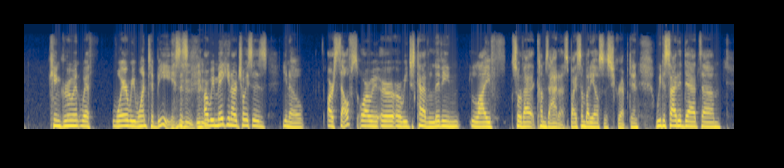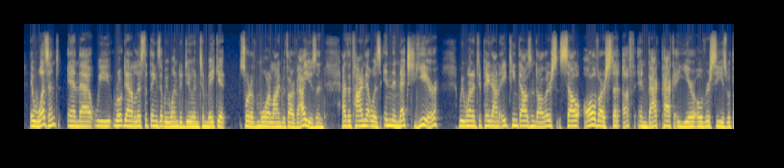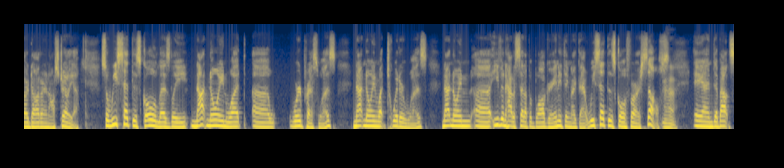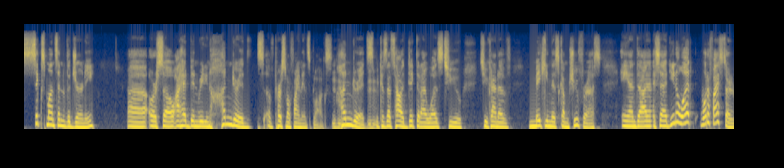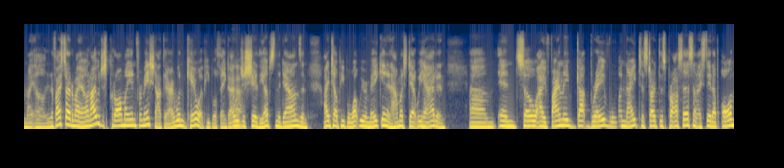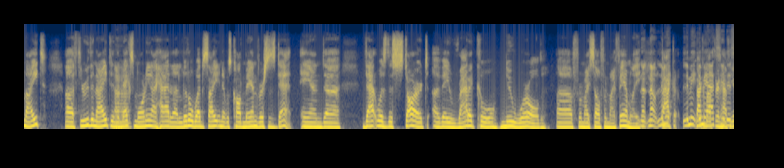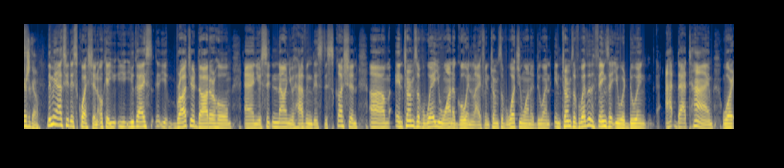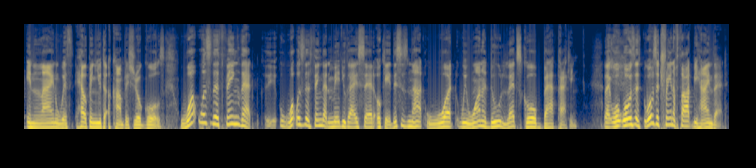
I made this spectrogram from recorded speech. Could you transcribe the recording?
congruent with where we want to be? Is this are we making our choices, you know, ourselves, or are we, or are we just kind of living life sort of at, comes at us by somebody else's script? And we decided that um, it wasn't, and that we wrote down a list of things that we wanted to do and to make it sort of more aligned with our values. And at the time, that was in the next year. We wanted to pay down $18,000, sell all of our stuff, and backpack a year overseas with our daughter in Australia. So we set this goal, Leslie, not knowing what uh, WordPress was, not knowing what Twitter was, not knowing uh, even how to set up a blog or anything like that. We set this goal for ourselves. And about six months into the journey, uh, or so, I had been reading hundreds of personal finance blogs, 100s because that's how addicted I was to to kind of making this come true for us. And uh, I said, you know what? What if I started my own? And if I started my own, I would just put all my information out there. I wouldn't care what people think. I would just share the ups and the downs, and I'd tell people what we were making and how much debt we had, and um, and so I finally got brave one night to start this process, and I stayed up all night uh, through the night. And the next morning, I had a little website, and it was called Man versus Debt. And uh, that was the start of a radical new world uh, for myself and my family. Now, now let back, me let me back let me about ask three you this. years ago. Let me ask you this question. Okay, you, you, you guys you brought your daughter home, and you're sitting down, you're having this discussion um, in terms of where you want to go in life, in terms of what you want to do, and in terms of whether the things that you were doing at that time were in line with helping you to accomplish your goals. What was the thing that what was the thing that made you guys said, okay, this is not what we want to do. Let's go backpacking. Like, what, what was the what was the train of thought behind that?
